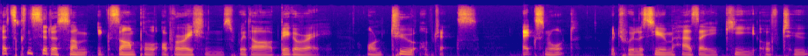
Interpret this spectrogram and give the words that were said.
Let's consider some example operations with our big array on two objects, x0, which we'll assume has a key of 2,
